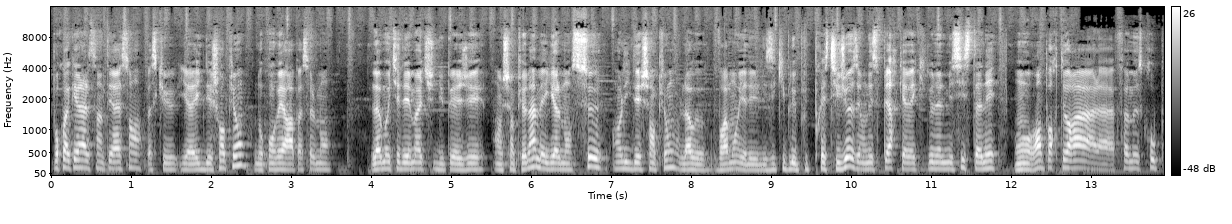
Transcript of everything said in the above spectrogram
Pourquoi Canal c'est intéressant? Parce qu'il y a la Ligue des Champions, donc on verra pas seulement la moitié des matchs du PSG en championnat, mais également ceux en Ligue des Champions, là où vraiment il y a les, les équipes les plus prestigieuses, et on espère qu'avec Lionel Messi cette année, on remportera la fameuse coupe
